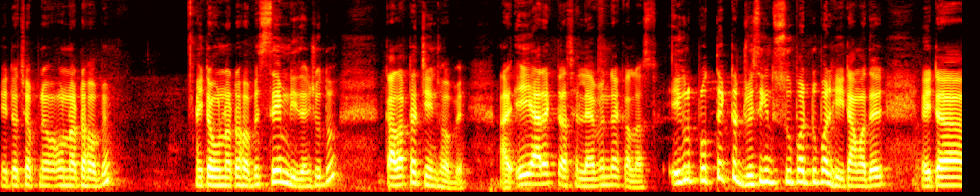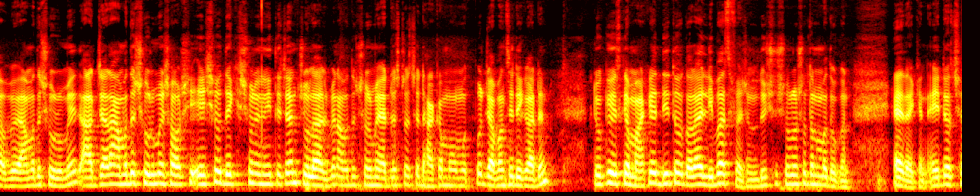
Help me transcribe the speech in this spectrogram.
এটা হচ্ছে আপনার ওনাটা হবে। এটা ওনাটা হবে সেম ডিজাইন শুধু কালারটা চেঞ্জ হবে। আর এই আরেকটা আছে ল্যাভেন্ডার কালার এগুলো প্রত্যেকটা ড্রেসে কিন্তু সুপার ডুপার হিট আমাদের, এটা আমাদের শোরুমে আর যারা আমাদের শোরুমে সরাসরি এসেও দেখে শুনে নিতে চান, চলে আসবেন। আমাদের শোরুমের অ্যাড্রেসটা হচ্ছে Dhaka Mohammadpur Japan city garden Tokyo SK market দ্বিতীয় তলায় লিবাস ফ্যাশন দুইশো ষোলো নম্বর দোকান। এই দেখেন এইটা হচ্ছে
